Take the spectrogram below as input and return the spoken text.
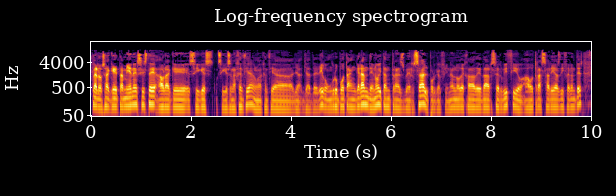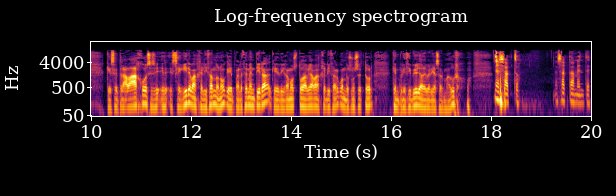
Claro, o sea que también existe, ahora que sigues, sigues en agencia, en una agencia, ya, te digo, un grupo tan grande ¿no? y tan transversal, porque al final no deja de dar servicio a otras áreas diferentes, que ese trabajo es, seguir evangelizando, ¿no? Que parece mentira que digamos todavía evangelizar cuando es un sector que en principio ya debería ser maduro. Exacto. Exactamente.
